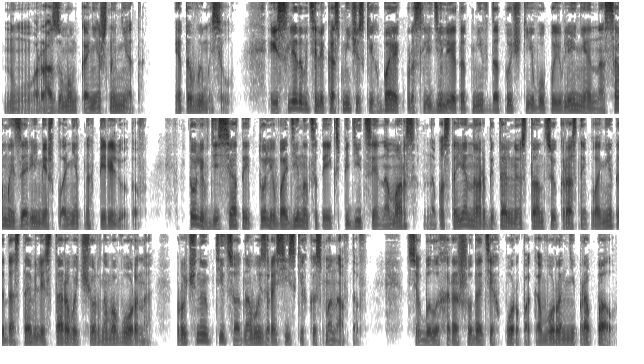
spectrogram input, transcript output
Ну, разумом, конечно, нет. Это вымысел. Исследователи космических баек проследили этот миф до точки его появления на самой заре межпланетных перелетов. То ли в 10-й, то ли в 11-й экспедиции на Марс на постоянную орбитальную станцию Красной планеты доставили старого черного ворона, ручную птицу одного из российских космонавтов. Все было хорошо до тех пор, пока ворон не пропал.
